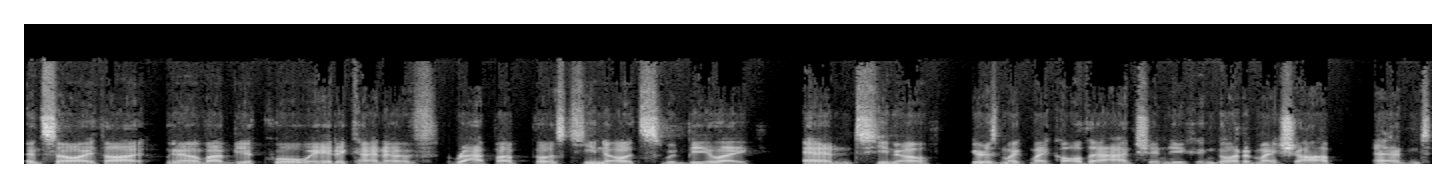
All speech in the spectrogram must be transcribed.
And so I thought, you know, that'd be a cool way to kind of wrap up those keynotes would be like, and, you know, here's my, my call to action. You can go to my shop and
